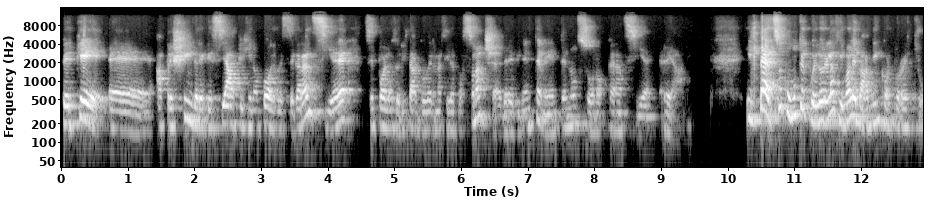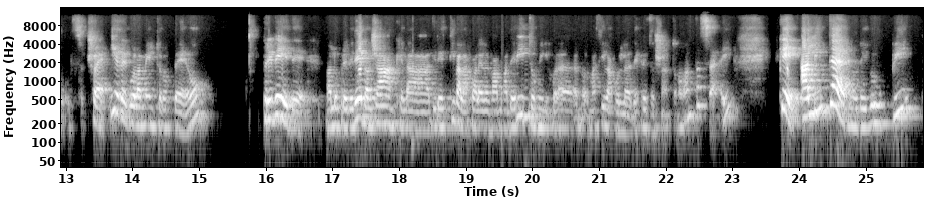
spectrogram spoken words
perché eh, a prescindere che si applichino poi queste garanzie, se poi le autorità governative possono accedere, evidentemente non sono garanzie reali. Il terzo punto è quello relativo alle binding corporate rules, cioè il regolamento europeo prevede, ma lo prevedeva già anche la direttiva alla quale avevamo aderito, quindi con la normativa con il decreto 196, che all'interno dei gruppi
